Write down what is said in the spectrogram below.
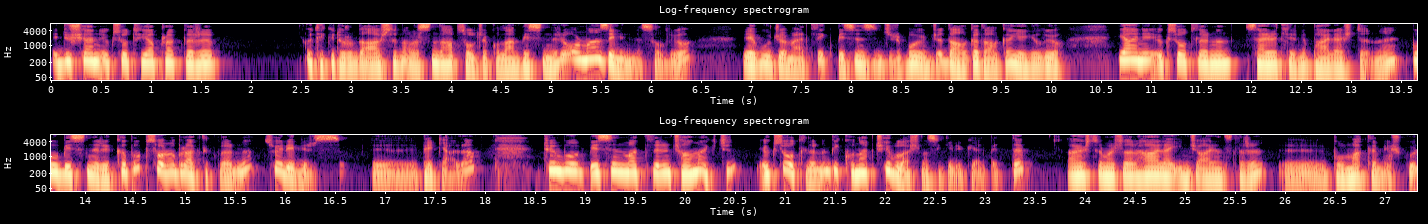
E, düşen öksü otu yaprakları öteki durumda ağaçların arasında hapsolacak olan besinleri orman zeminine salıyor ve bu cömertlik besin zinciri boyunca dalga dalga yayılıyor. Yani öksü otlarının servetlerini paylaştığını, bu besinleri kapıp sonra bıraktıklarını söyleyebiliriz e, pekala. Tüm bu besin maddelerini çalmak için öksü otlarının bir konakçıya bulaşması gerekiyor elbette. Araştırmacılar hala ince ayrıntıları e, bulmakla meşgul.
